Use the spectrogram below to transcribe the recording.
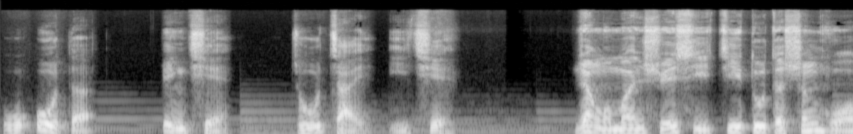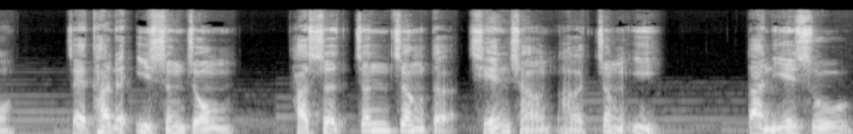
无误的，并且主宰一切。让我们学习基督的生活，在他的一生中，他是真正的虔诚和正义。但耶稣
